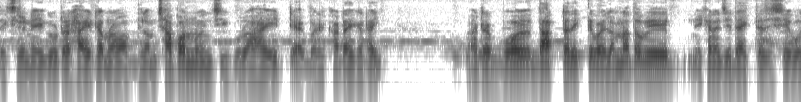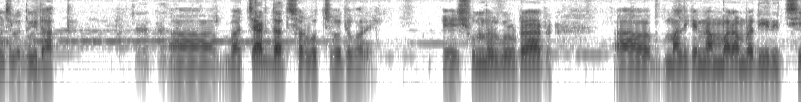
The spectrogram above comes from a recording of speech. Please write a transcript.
দেখছিলেন এই গরুটার হাইট আমরা মাপ দিলাম ছাপান্ন ইঞ্চি পুরো হাইট একবারে কাটাই কাটাই এটা দাঁতটা দেখতে পাইলাম না তবে এখানে যে দায়িত্ব আছে সে বলছিল দুই দাঁত। বা চার দাঁত সর্বোচ্চ হতে পারে। এই সুন্দর গরুটার মালিকের নাম্বার আমরা দিয়ে দিচ্ছি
